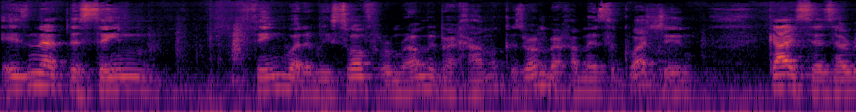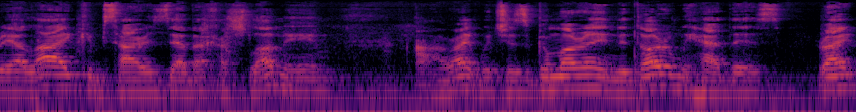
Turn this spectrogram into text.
isn't that the same thing what we saw from Rami bar Chama? Because Rami bar Chama is the question. Guy says, "Harei alai kibsar zevach hashlamim." All right, which is Gemara in the Torah. We had this right.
